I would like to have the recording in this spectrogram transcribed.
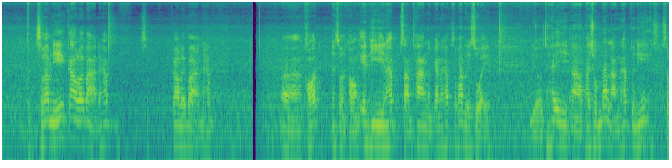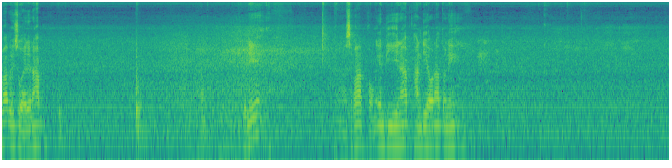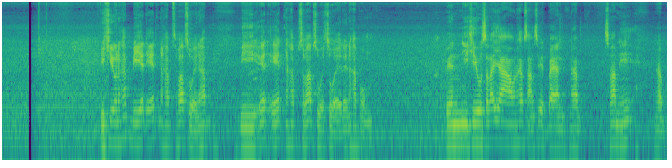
สภาพนี้ 900 บาทนะครับ 900 บาทนะครับอ่าคอร์สในส่วนของ NPE นะครับสามทางเหมือนกันนะครับ สภาพสวยๆเดี๋ยวจะให้อ่าพาชมด้านหลังนะครับ ตัวนี้สภาพสวยๆเลยนะครับ ตัวนี้สภาพของ NP นะครับ พันเดียวนะครับตัวนี้ EQ นะครับ BSS นะครับ สภาพสวยนะครับ BSS นะครับ สภาพสวยๆเลยนะครับผม เป็น EQ สไลด์ยาวนะครับ 31 แบนนะครับ สภาพนี้นะครับ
